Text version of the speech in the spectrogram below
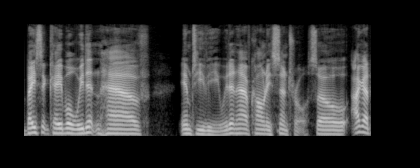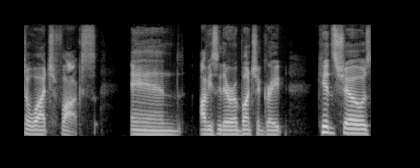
basic cable, we didn't have MTV. We didn't have Comedy Central. So I got to watch Fox. And obviously, there were a bunch of great kids' shows,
